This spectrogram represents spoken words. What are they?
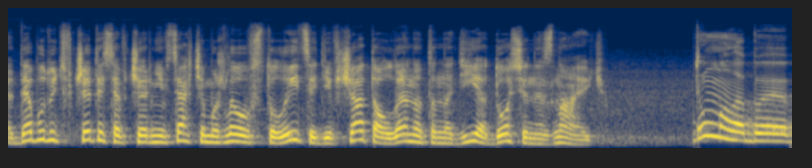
Де будуть вчитися в Чернівцях чи, можливо, в столиці, дівчата Олена та Надія досі не знають. Думала би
